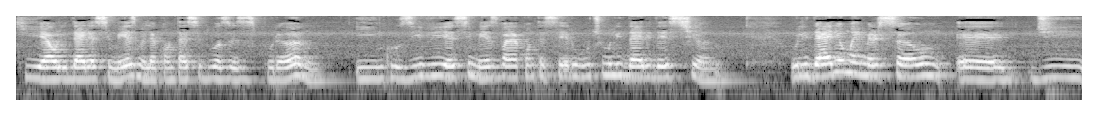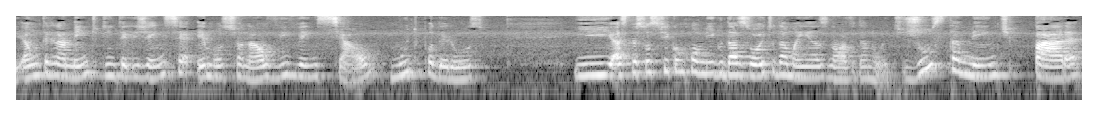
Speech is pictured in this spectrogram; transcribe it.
que é o Lidere a Si Mesmo, ele acontece duas vezes por ano e inclusive esse mês vai acontecer o último Lidere deste ano. O Lidere é uma imersão é, de é um treinamento de inteligência emocional vivencial muito poderoso e as pessoas ficam comigo das 8 da manhã às 9 da noite, justamente para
